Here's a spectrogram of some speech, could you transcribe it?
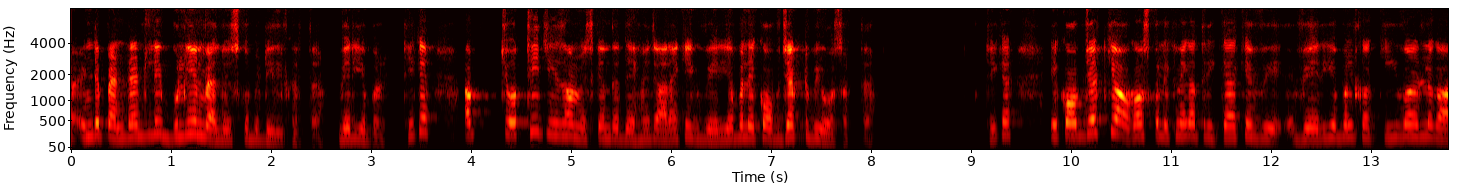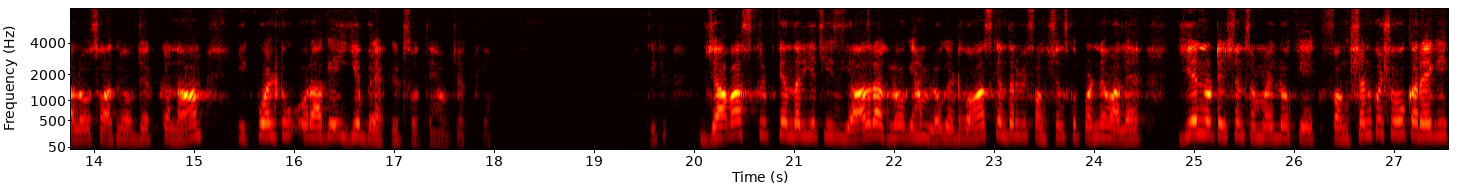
इंडिपेंडेंटली बुलियन वैल्यूज़ को भी डील करता है वेरिएबल ठीक है? अब चौथी चीज़ हम इसके अंदर देखने जा रहे हैं कि एक वेरिएबल एक ऑब्जेक्ट भी हो सकता है, ठीक है? एक ऑब्जेक्ट क्या होगा? उसको लिखने का तरीका है कि वेरिएबल का कीवर्ड लगा लो, साथ में ऑब्जेक्ट का नाम इक्वल टू और आगे ये ब्रैकेट्स होते हैं ऑब्जेक्ट के। ठीक है? जावा स्क्रिप्ट के अंदर ये चीज़ याद रख लो कि हम लोग एडवांस के अंदर भी फ़ंक्शंस को पढ़ने वाले हैं। ये नोटेशन समझ लो कि एक फ़ंक्शन को शो करेगी।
